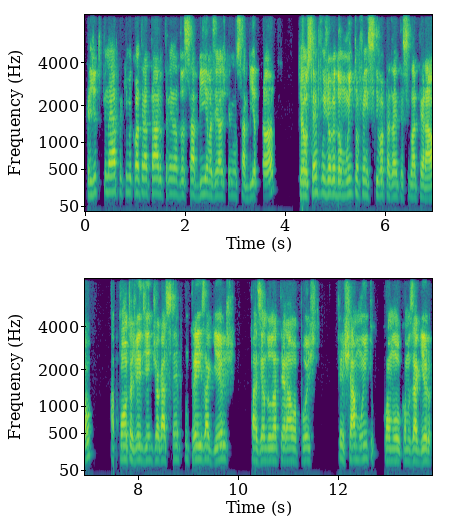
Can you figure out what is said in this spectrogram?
Acredito que na época que me contrataram, o treinador sabia, mas eu acho que ele não sabia tanto. Que eu sempre fui um jogador muito ofensivo, apesar de ter sido lateral. A ponto, às vezes, de a gente jogar sempre com três zagueiros, fazendo o lateral oposto, fechar muito como, como zagueiro,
